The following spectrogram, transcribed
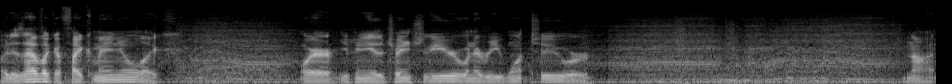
Wait, does it have like a FICA manual, like where you can either change the gear whenever you want to, or not?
